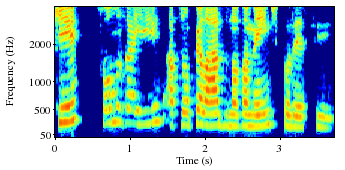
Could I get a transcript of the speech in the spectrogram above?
que fomos aí atropelados novamente por esse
